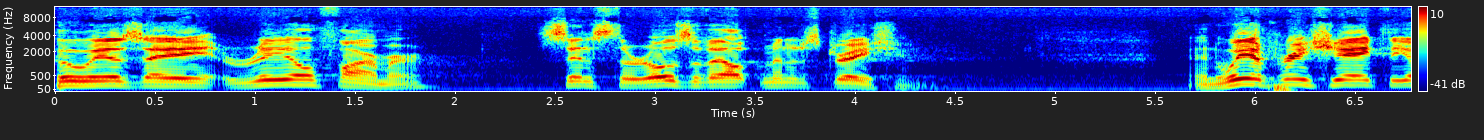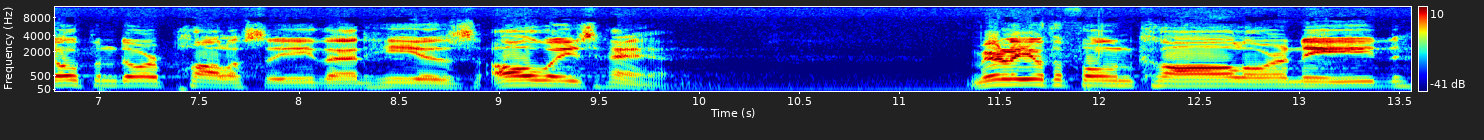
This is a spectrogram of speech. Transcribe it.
who is a real farmer since the Roosevelt administration. And we appreciate the open door policy that he has always had. Merely with a phone call or a need,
